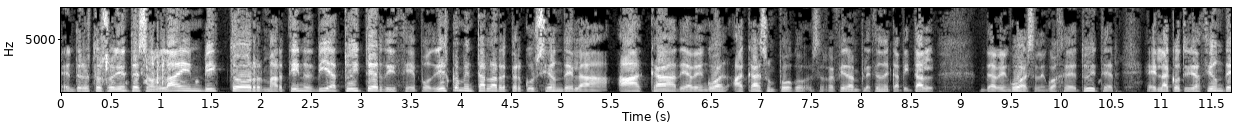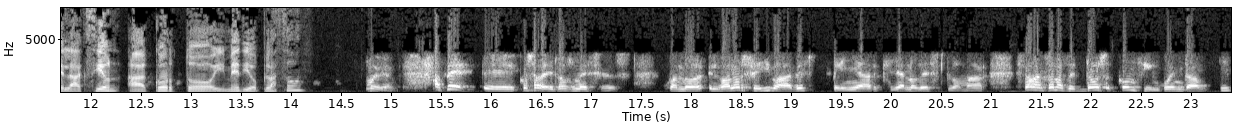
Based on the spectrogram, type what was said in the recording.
Entre nuestros oyentes online, Víctor Martínez vía Twitter dice, ¿podríais comentar la repercusión de la AK de Abenguas? AK es un poco, se refiere a ampliación de capital de Abenguas, el lenguaje de Twitter, en la cotización de la acción a corto y medio plazo. Muy bien. Hace eh, cosa de dos meses, cuando el valor se iba a despeñar, que ya no desplomar, estaba en zonas de 2,50 y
